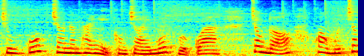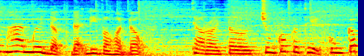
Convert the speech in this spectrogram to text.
Trung Quốc trong năm 2021 vừa qua, trong đó khoảng 120 đập đã đi vào hoạt động. Theo Reuters, Trung Quốc có thể cung cấp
